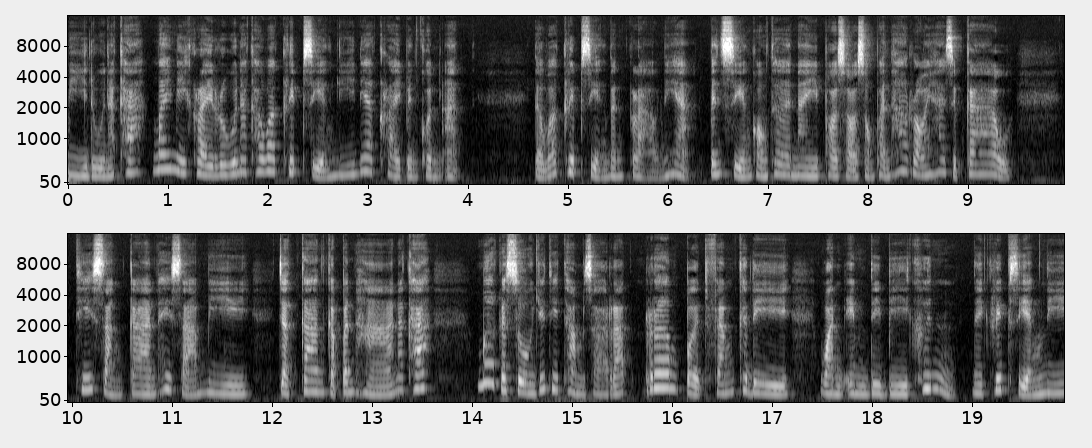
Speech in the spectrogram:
มีดูนะคะ ไม่มีใครรู้นะคะว่าคลิปเสียงนี้เนี่ยใครเป็นคนอัด แต่ว่าคลิปเสียงดังกล่าวเนี่ยเป็นเสียงของเธอในพศ 2559 ที่สั่งการให้สามีจัดการกับปัญหานะคะ เมื่อกระทรวงยุติธรรมสหรัฐ เริ่มเปิดแฟ้มคดีวัน MDB ขึ้น ในคลิปเสียงนี้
